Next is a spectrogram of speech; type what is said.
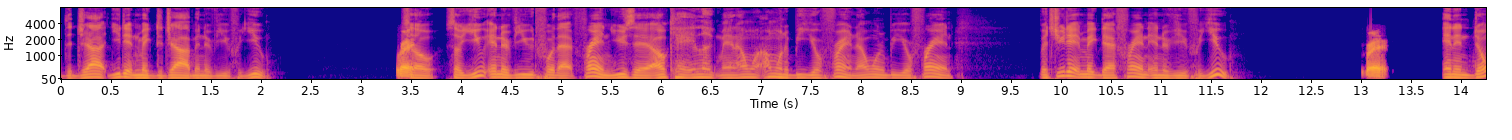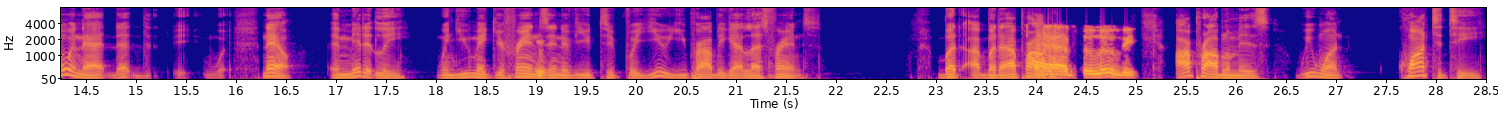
The job you didn't make the job interview for you. Right. So so you interviewed for that friend. You said, "Okay, look, man, I want I want to be your friend. I want to be your friend." But you didn't make that friend interview for you. Right. And in doing that, that now, admittedly, when you make your friends interview to for you, you probably got less friends. But uh, but our problem absolutely our problem is we want quantity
